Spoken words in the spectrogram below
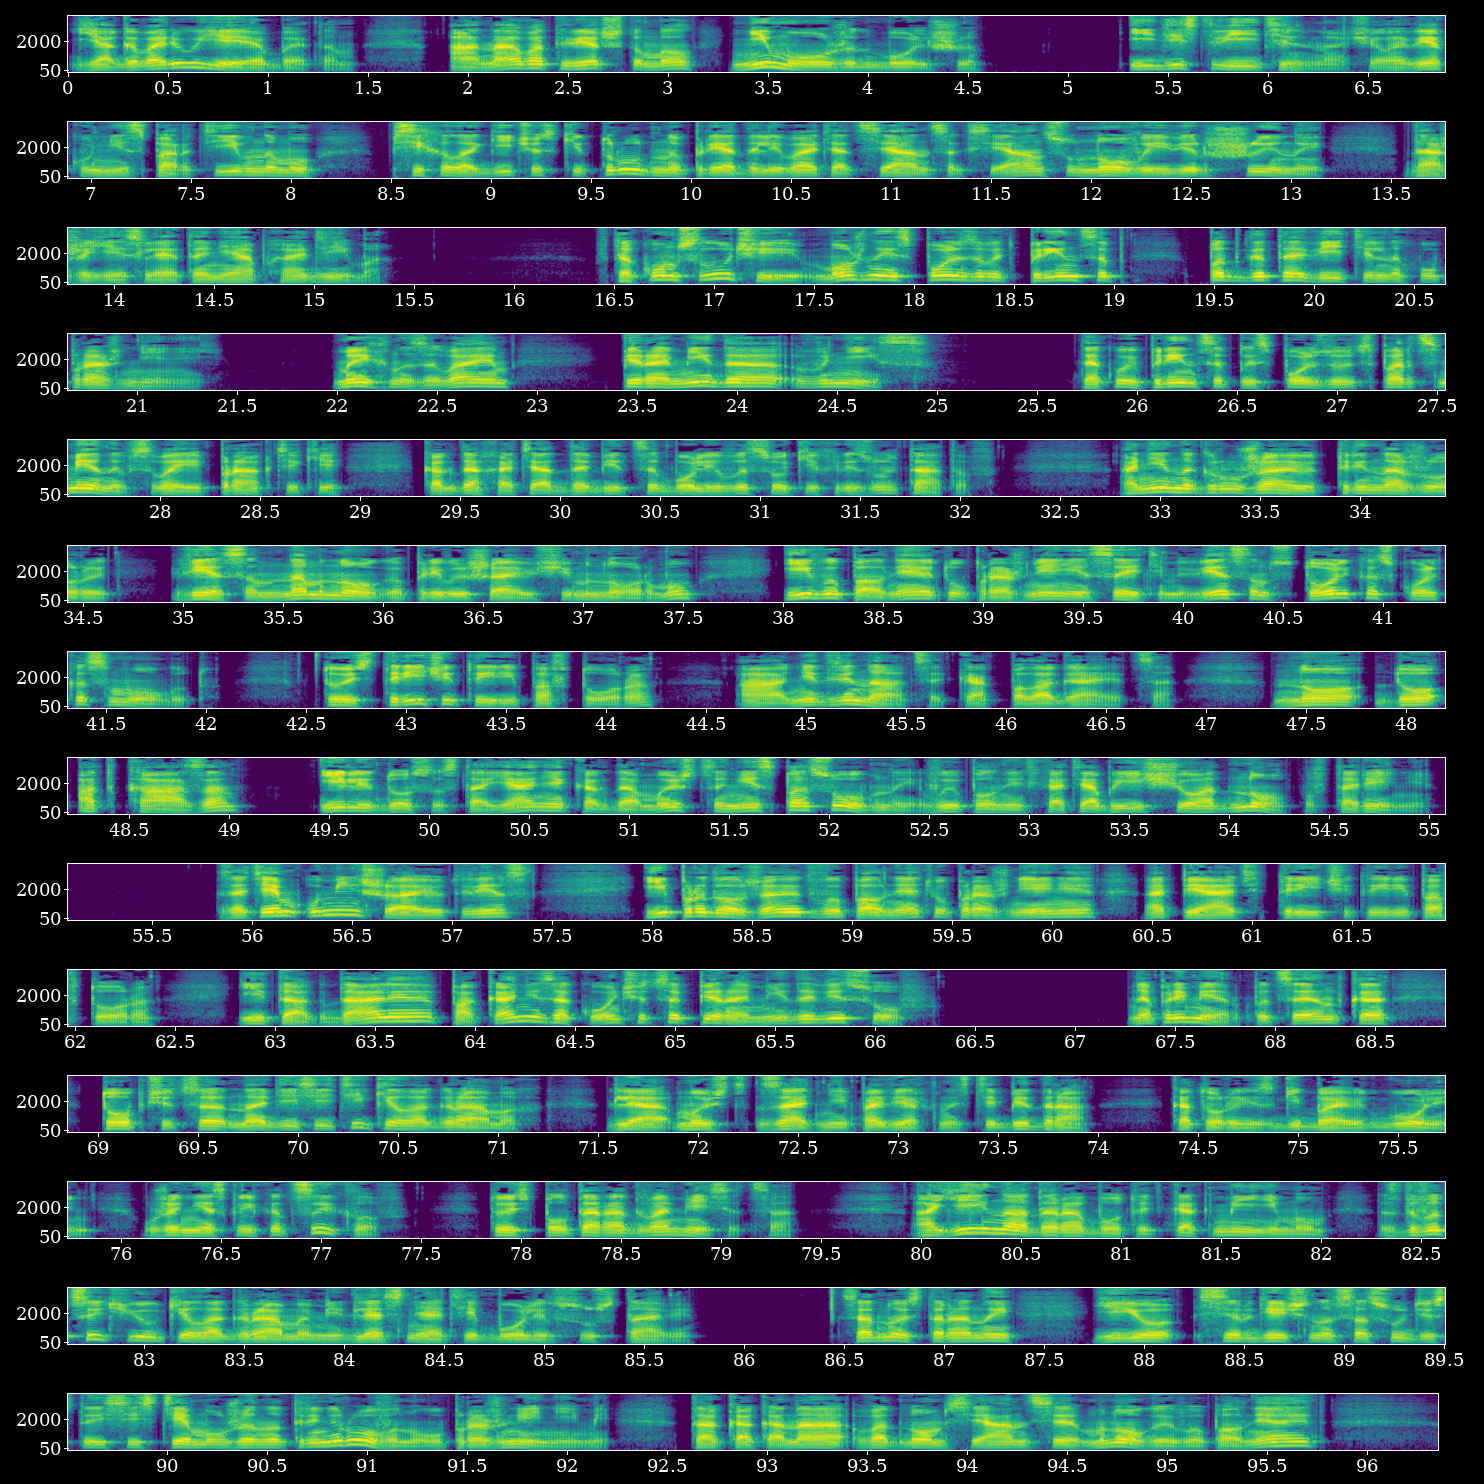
Я говорю ей об этом, а она в ответ, что, мол, не может больше. И действительно, человеку неспортивному психологически трудно преодолевать от сеанса к сеансу новые вершины, даже если это необходимо. В таком случае можно использовать принцип подготовительных упражнений. Мы их называем пирамида вниз. Такой принцип используют спортсмены в своей практике, когда хотят добиться более высоких результатов. Они нагружают тренажеры весом намного превышающим норму и выполняют упражнения с этим весом столько, сколько смогут. То есть 3-4 повтора, а не 12, как полагается, но до отказа или до состояния, когда мышцы не способны выполнить хотя бы еще одно повторение. Затем уменьшают вес и продолжают выполнять упражнения опять 3-4 повтора и так далее, пока не закончится пирамида весов. Например, пациентка топчется на 10 килограммах для мышц задней поверхности бедра, которые сгибают голень, уже несколько циклов, то есть полтора-два месяца, а ей надо работать как минимум с 20 килограммами для снятия боли в суставе. С одной стороны, ее сердечно-сосудистая система уже натренирована упражнениями, так как она в одном сеансе многое выполняет,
